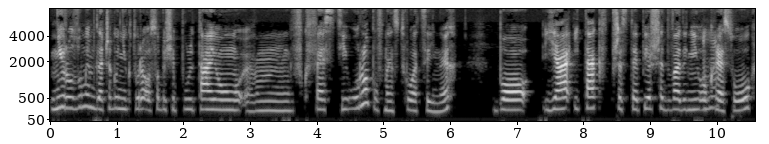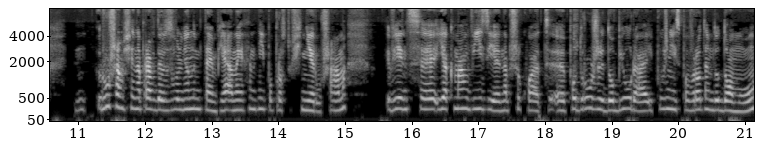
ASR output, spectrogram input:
nie rozumiem, dlaczego niektóre osoby się pultają w kwestii urlopów menstruacyjnych, bo ja i tak przez te pierwsze dwa dni Mhm. okresu m, ruszam się naprawdę w zwolnionym tempie, a najchętniej po prostu się nie ruszam. Więc e, jak mam wizję na przykład e, podróży do biura i później z powrotem do domu,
